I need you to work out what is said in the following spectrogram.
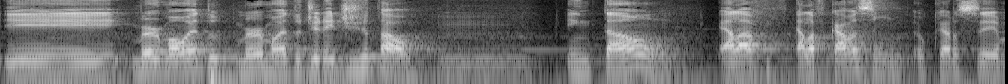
E meu irmão é do, meu irmão é do direito digital. Hum. Então, ela, ela ficava assim, eu quero ser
